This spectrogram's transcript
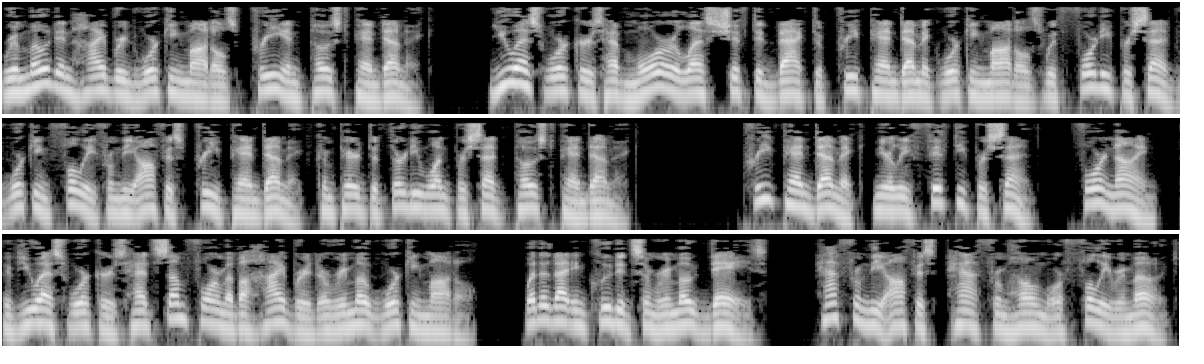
Remote and hybrid working models pre- and post-pandemic. U.S. workers have more or less shifted back to pre-pandemic working models with 40% working fully from the office pre-pandemic compared to 31% post-pandemic. Pre-pandemic, nearly 50%, 49, of U.S. workers had some form of a hybrid or remote working model, whether that included some remote days, half from the office, half from home or fully remote.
